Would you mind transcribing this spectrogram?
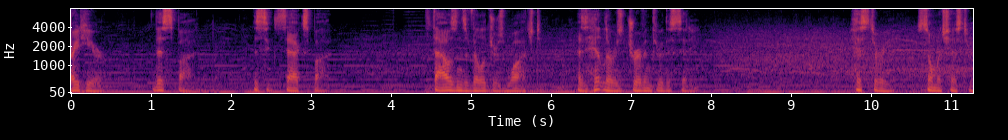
Right here, this spot, this exact spot. Thousands of villagers watched as Hitler is driven through the city. History, so much history.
